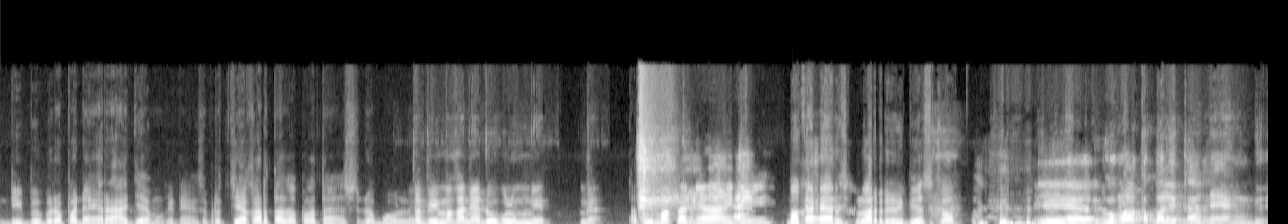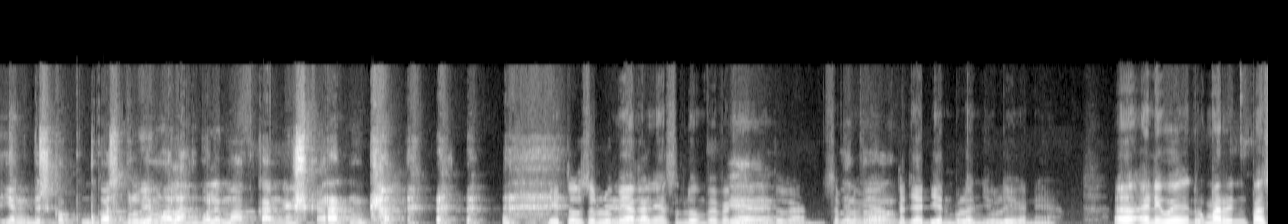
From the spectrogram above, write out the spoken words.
di beberapa daerah aja mungkin ya. Seperti Jakarta tuh kelihatannya sudah boleh. Tapi makannya 20 menit. Enggak. Tapi makannya ini, makannya harus keluar dari bioskop. Iya, gue malah kebalikannya yang yang bioskop buka sebelumnya malah boleh makan, yang sekarang enggak. Itu sebelumnya Iya. kan yang sebelum PPKM Iya, itu kan, sebelum betul. yang kejadian bulan Juli kan ya. Eh, anyway, kemarin pas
